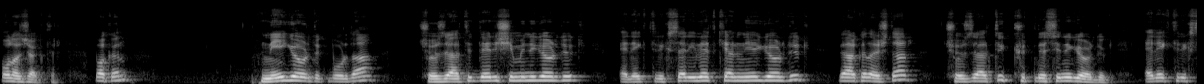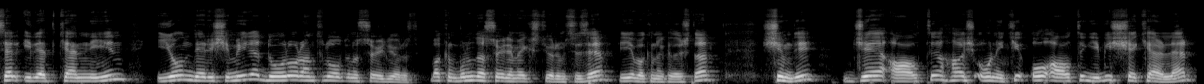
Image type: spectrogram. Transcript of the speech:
olacaktır. Bakın neyi gördük burada? Çözelti derişimini gördük. Elektriksel iletkenliği gördük. Ve arkadaşlar çözelti kütlesini gördük. Elektriksel iletkenliğin iyon derişimiyle doğru orantılı olduğunu söylüyoruz. Bakın bunu da söylemek istiyorum size. İyi bakın arkadaşlar. Şimdi C6H12O6 gibi şekerler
